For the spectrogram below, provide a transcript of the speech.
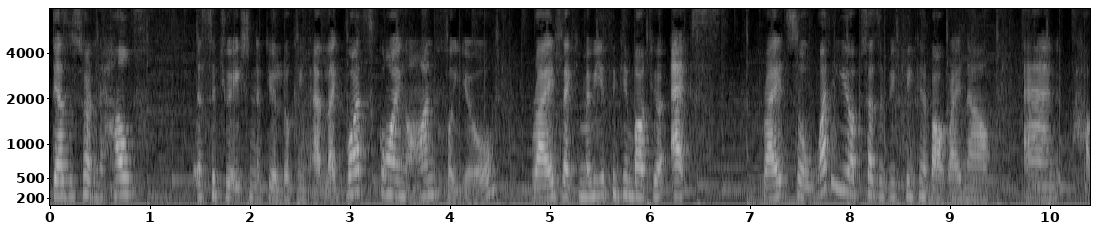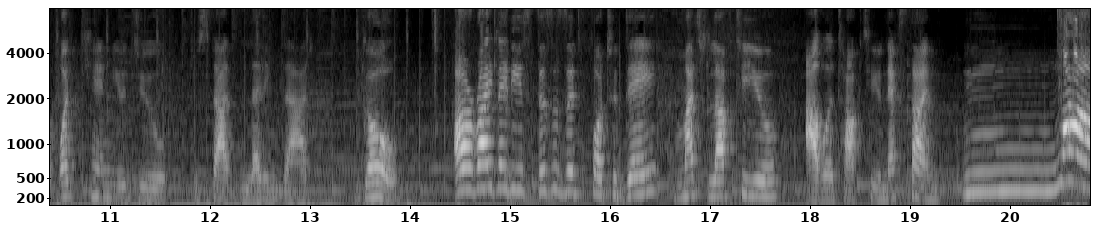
there's a certain health a situation that you're looking at. Like, what's going on for you, right? Like, maybe you're thinking about your ex, right? So, what are you obsessively thinking about right now? And how, what can you do to start letting that go? All right, ladies, this is it for today. Much love to you. I will talk to you next time. Mwah!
